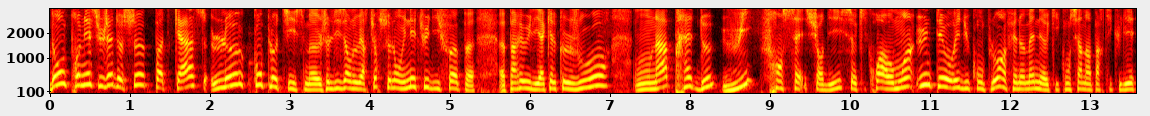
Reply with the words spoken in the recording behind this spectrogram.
Donc, premier sujet de ce podcast, le complotisme. Je le disais en ouverture, selon une étude IFOP euh, parue il y a quelques jours, on a près de 8 Français sur 10 qui croient à au moins une théorie du complot, un phénomène euh, qui concerne en particulier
